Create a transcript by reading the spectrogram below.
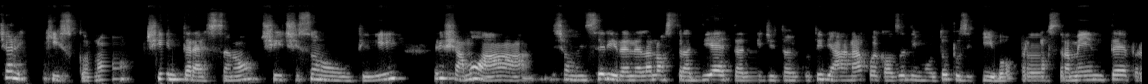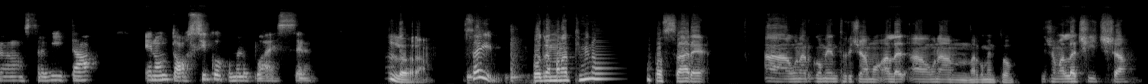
ci arricchiscono, ci interessano, ci, ci sono utili, riusciamo a diciamo, inserire nella nostra dieta digital quotidiana qualcosa di molto positivo per la nostra mente, per la nostra vita e non tossico come lo può essere. Allora, sai, potremmo un attimino passare a un argomento, diciamo, alla, a una, un argomento, diciamo, alla ciccia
